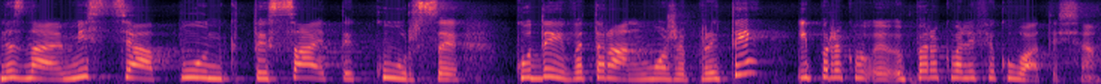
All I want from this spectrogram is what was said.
не знаю місця, пункти, сайти, курси, куди ветеран може прийти і е, перекваліфікуватися?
